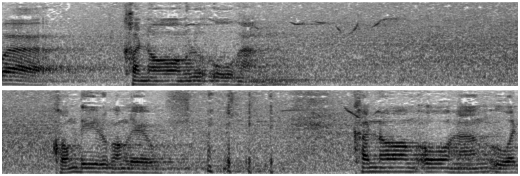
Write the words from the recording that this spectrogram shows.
ว่า ขนองหรือโอหัง ของดีหรือของเลวขนองโอหัง อวด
